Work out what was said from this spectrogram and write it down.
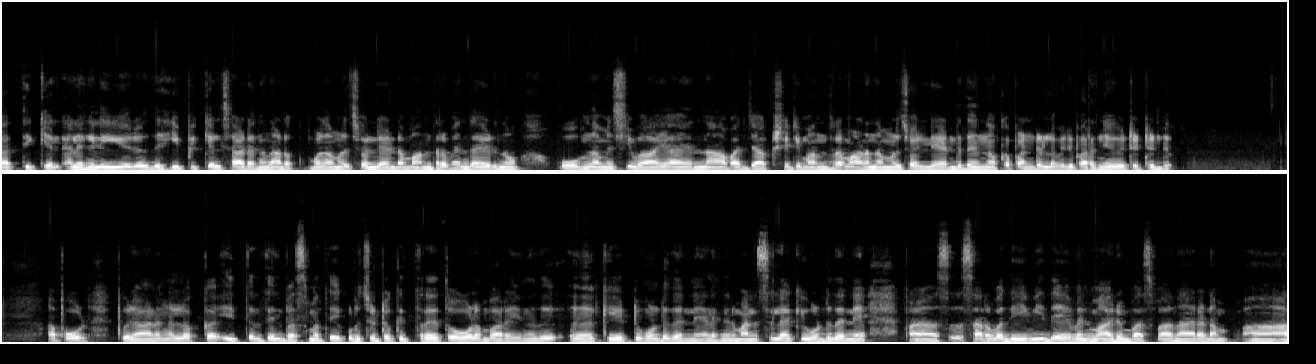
കത്തിക്കൽ അല്ലെങ്കിൽ ഈ ഒരു ദഹിപ്പിക്കൽ ചടങ്ങ് നടക്കുമ്പോൾ നമ്മൾ ചൊല്ലേണ്ട മന്ത്രം എന്തായിരുന്നു? ഓം നമ ശിവായ എന്ന ആ പഞ്ചാക്ഷരി മന്ത്രമാണ് നമ്മൾ ചൊല്ലേണ്ടത് എന്നൊക്കെ പണ്ടുള്ളവർ പറഞ്ഞു കേട്ടിട്ടുണ്ട്. അപ്പോൾ പുരാണങ്ങളിലൊക്കെ ഇത്തരത്തിൽ ഭസ്മത്തെക്കുറിച്ചിട്ടൊക്കെ ഇത്രത്തോളം പറയുന്നത് കേട്ടുകൊണ്ട് തന്നെ അല്ലെങ്കിൽ മനസ്സിലാക്കിക്കൊണ്ട് തന്നെ സർവദേവീ ദേവന്മാരും ഭസ്മാധാരണം ആ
